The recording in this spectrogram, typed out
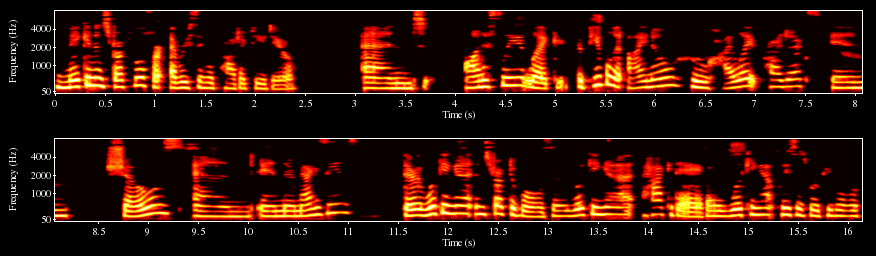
make it instructable for every single project you do. And honestly, like the people that I know who highlight projects in shows and in their magazines, they're looking at Instructables, they're looking at Hackaday, they're looking at places where people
